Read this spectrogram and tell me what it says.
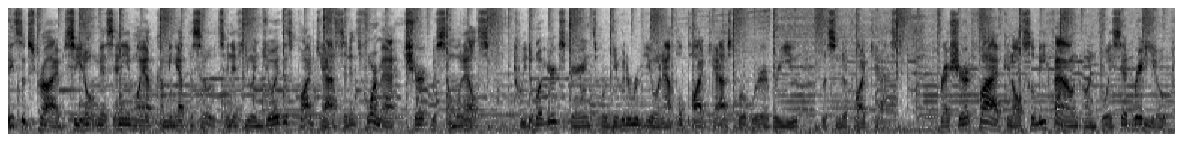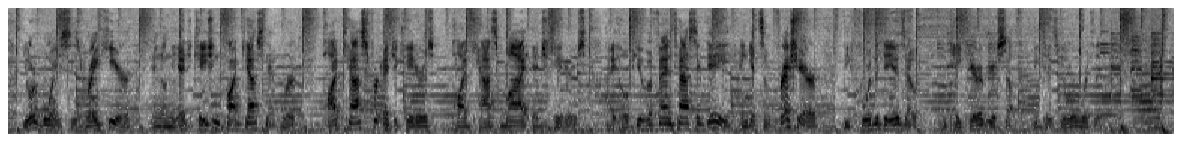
Please subscribe so you don't miss any of my upcoming episodes. And if you enjoy this podcast and its format, share it with someone else. Tweet about your experience or give it a review on Apple Podcast or wherever you listen to podcasts. Fresh Air at 5 can also be found on Voice Ed Radio. Your voice is right here and on the Education Podcast Network, Podcast for Educators, Podcast by Educators. I hope you have a fantastic day and get some fresh air before the day is out. And take care of yourself because you're worth it.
